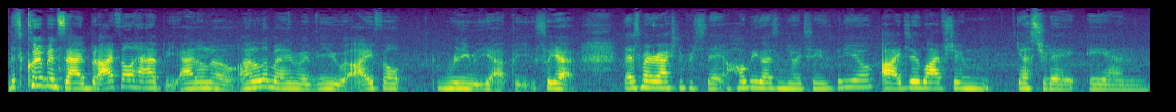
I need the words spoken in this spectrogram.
this could have been sad, but I felt happy. I don't know. I don't know my, my view. I felt really, really happy. So yeah, that is my reaction for today. I hope you guys enjoyed today's video. I did a live stream yesterday and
